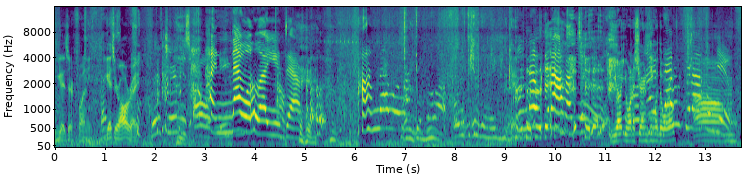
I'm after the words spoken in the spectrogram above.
You guys are funny. You guys are all right. Military is all. I never let you oh. down. I'll don't move. I want to be in the Navy. Okay. I'll never get out of you. You, you want to share anything with the world? I'll never get out of you.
